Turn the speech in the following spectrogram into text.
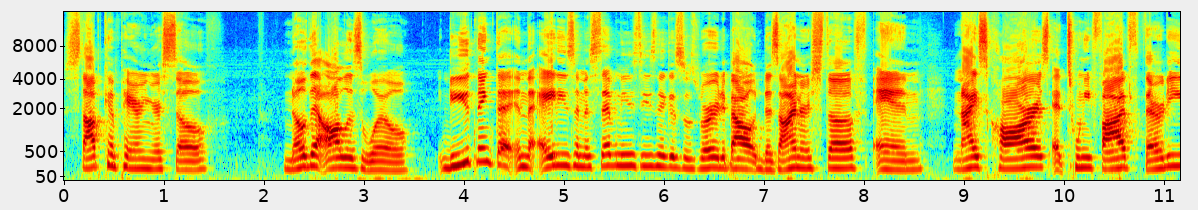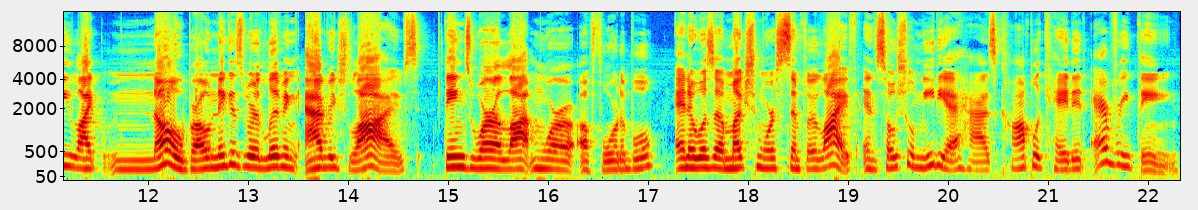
Stop comparing yourself. Know that all is well. Do you think that in the 80s and the 70s these niggas was worried about designer stuff and nice cars at 25, 30. Like, no, bro. Niggas were living average lives. Things were a lot more affordable and it was a much more simpler life. And social media has complicated everything.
